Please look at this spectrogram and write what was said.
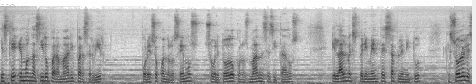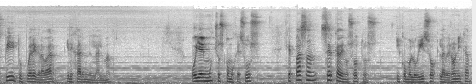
Y es que hemos nacido para amar y para servir. Por eso cuando lo hacemos, sobre todo con los más necesitados, el alma experimenta esa plenitud que solo el Espíritu puede grabar y dejar en el alma. Hoy hay muchos como Jesús que pasan cerca de nosotros y como lo hizo la Verónica,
